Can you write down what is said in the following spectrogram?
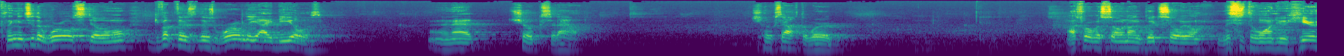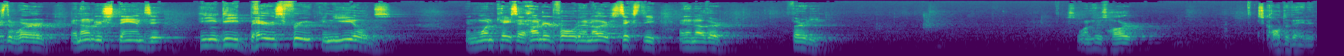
clinging to the world still, and won't give up those, those worldly ideals. And that chokes it out, chokes out the word. That's what was sown on good soil. This is the one who hears the word and understands it. He indeed bears fruit and yields. In one case, a hundredfold, in another, 60, and another, 30. It's one whose heart is cultivated,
